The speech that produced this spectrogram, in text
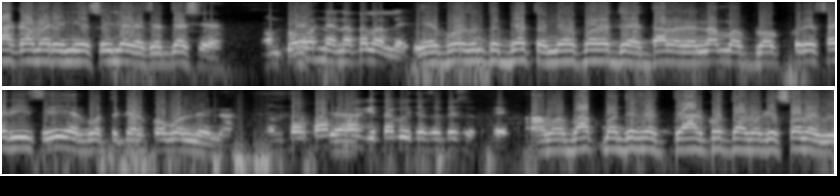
টাকা মারি নিয়ে চলে গেছে দেশে। অন খবর নেই না দালালে? এর পর্যন্ত বেতন নেওয়ার পরে দালালের নাম্বার ব্লক করে সারিয়েছে এরপর থেকে আর খবর নেই না। অন বাপ মা দেশের আমার বাপ মা দেশে আর কত আমাকে চলাবে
